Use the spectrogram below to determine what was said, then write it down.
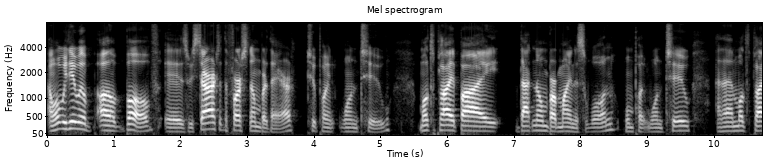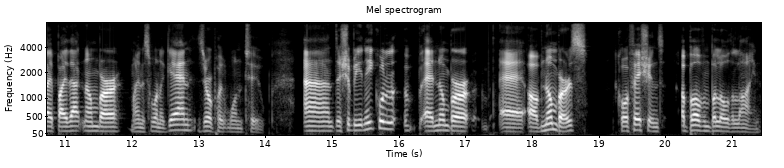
And what we do above is we start at the first number there, 2.12, multiply it by that number minus 1, 1.12, and then multiply it by that number minus 1 again, 0.12. And there should be an equal uh, number uh, of numbers, coefficients, above and below the line.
